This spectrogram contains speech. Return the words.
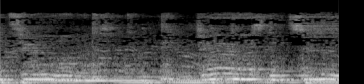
Just the two of us, just the two.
